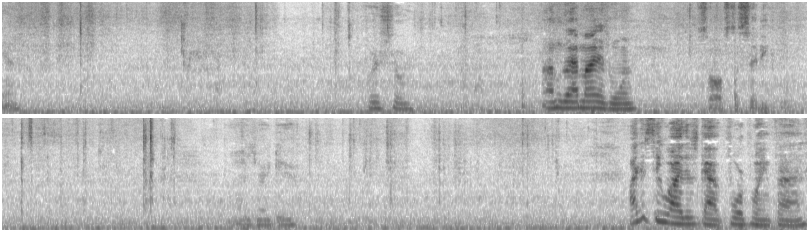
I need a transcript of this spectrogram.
Yeah. For sure. I'm glad mine is warm. Sauce the city. It's right there. I can see why this got 4.5.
